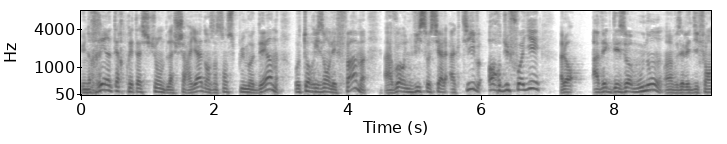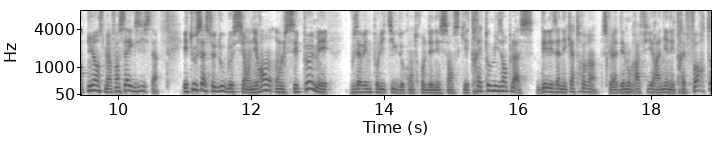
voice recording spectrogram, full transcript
une réinterprétation de la charia dans un sens plus moderne, autorisant les femmes à avoir une vie sociale active hors du foyer. Alors, avec des hommes ou non, hein, vous avez différentes nuances, mais enfin ça existe. Et tout ça se double aussi en Iran, on le sait peu, mais vous avez une politique de contrôle des naissances qui est très tôt mise en place, dès les années 80, parce que la démographie iranienne est très forte,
